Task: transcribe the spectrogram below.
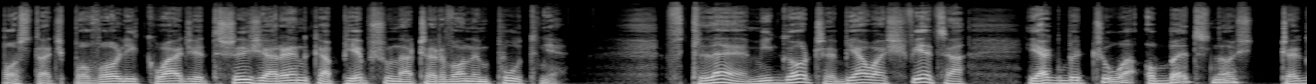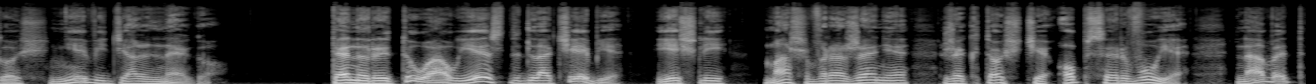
Postać powoli kładzie trzy ziarenka pieprzu na czerwonym płótnie. W tle migocze biała świeca, jakby czuła obecność czegoś niewidzialnego. Ten rytuał jest dla ciebie, jeśli masz wrażenie, że ktoś cię obserwuje, nawet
